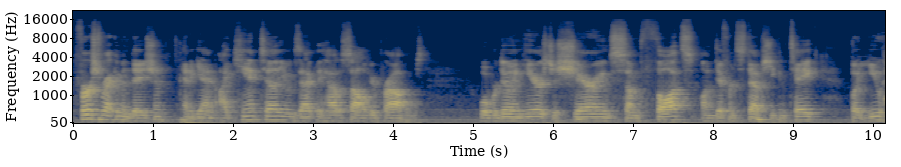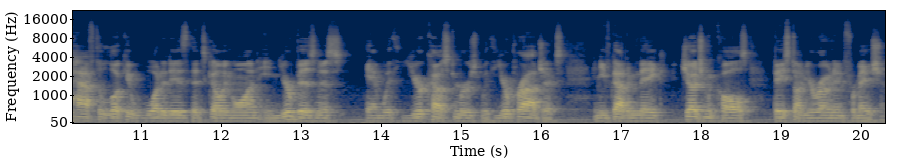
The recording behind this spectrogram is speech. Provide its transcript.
First recommendation, and again, I can't tell you exactly how to solve your problems. What we're doing here is just sharing some thoughts on different steps you can take but you have to look at what it is that's going on in your business and with your customers, with your projects, and you've got to make judgment calls based on your own information.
